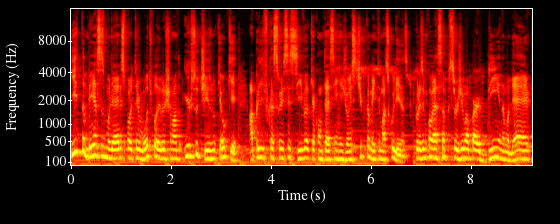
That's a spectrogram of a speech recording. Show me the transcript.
E também essas mulheres podem ter um outro problema chamado hirsutismo, que é o que? A pelificação excessiva que acontece em regiões tipicamente masculinas. Por exemplo, começa a surgir uma barbinha na mulher,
